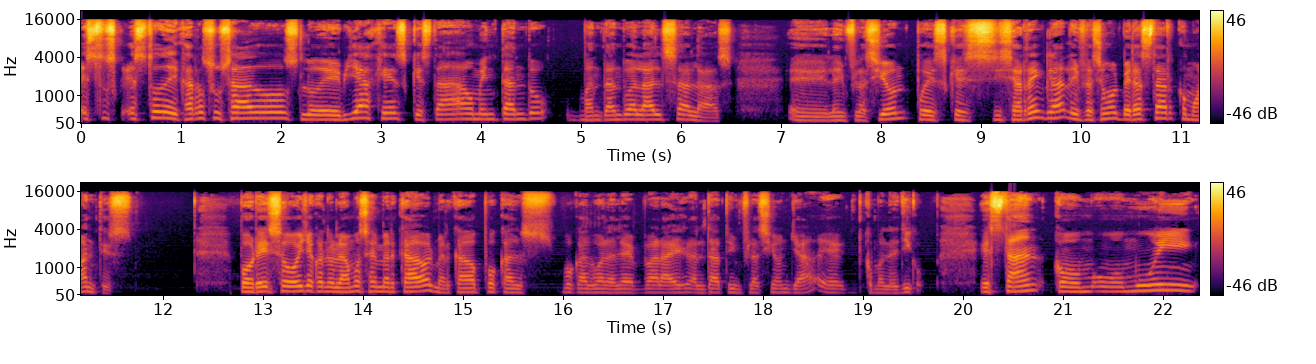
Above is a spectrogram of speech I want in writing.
estos, esto de carros usados, lo de viajes que está aumentando, mandando al alza las, eh, la inflación, pues que si se arregla, la inflación volverá a estar como antes. Por eso hoy ya cuando leamos el mercado, el mercado pocas, pocas para el dato de inflación ya, eh, como les digo, están como muy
